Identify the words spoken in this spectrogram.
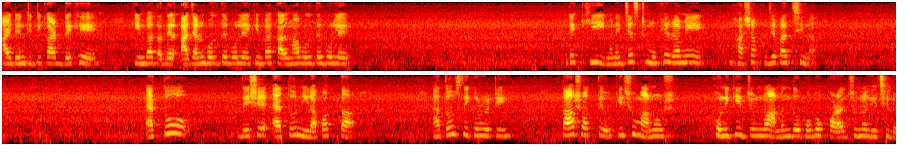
আইডেন্টিটি কার্ড দেখে কিংবা তাদের আজান বলতে বলে, কিংবা কালমা বলতে বলে। এটা কি? মানে জাস্ট মুখের আমি ভাষা খুঁজে পাচ্ছি না। এত দেশে এত নিরাপত্তা, এত সিকিউরিটি তা সত্ত্বেও কিছু মানুষ ক্ষণিকের জন্য আনন্দ উপভোগ করার জন্য গেছিল।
